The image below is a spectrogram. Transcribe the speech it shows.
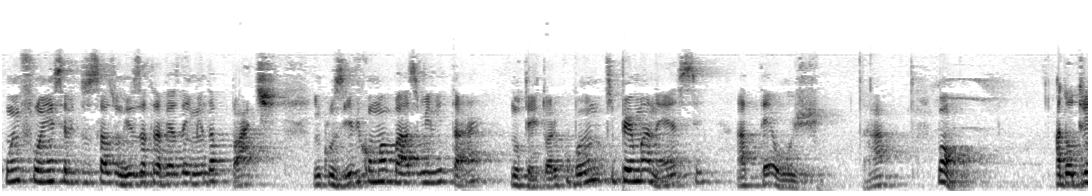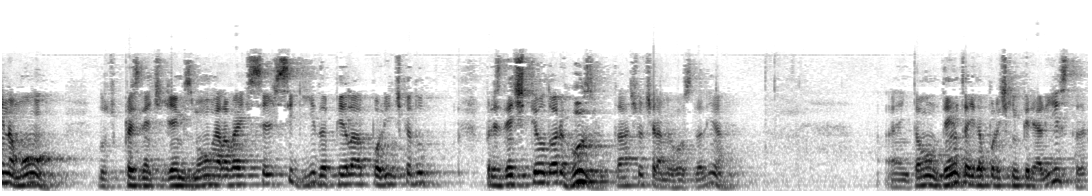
com a influência dos Estados Unidos através da emenda Platt, inclusive com uma base militar no território cubano que permanece até hoje. Tá? Bom, a doutrina Monroe do presidente James Monroe ela vai ser seguida pela política do presidente Theodore Roosevelt. Tá? Deixa eu tirar meu rosto dali. Ó. É, então, dentro aí da política imperialista,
